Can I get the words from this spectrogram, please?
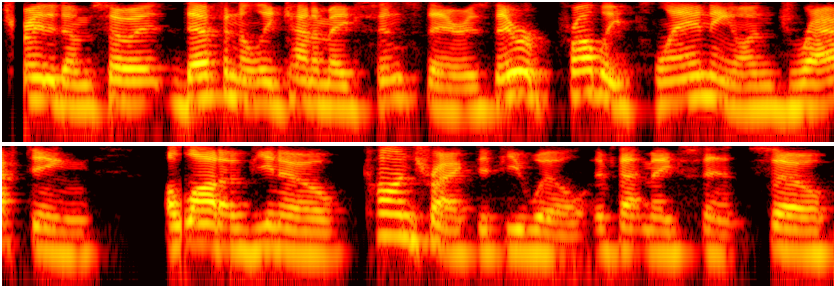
traded him. So it definitely kind of makes sense there. Is they were probably planning on drafting a lot of you know contract, if you will, if that makes sense. So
